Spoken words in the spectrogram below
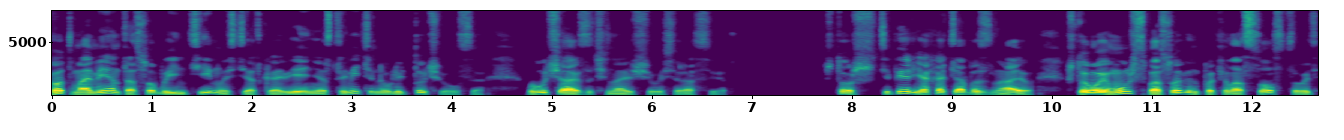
Тот момент особой интимности и откровения стремительно улетучивался в лучах начинающегося рассвета. Что ж, теперь я хотя бы знаю, что мой муж способен пофилософствовать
